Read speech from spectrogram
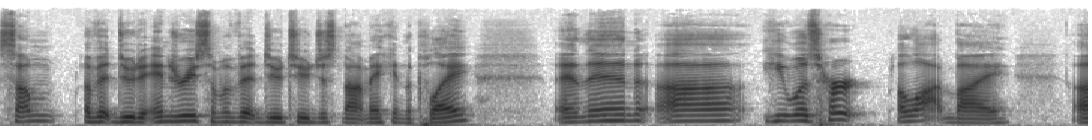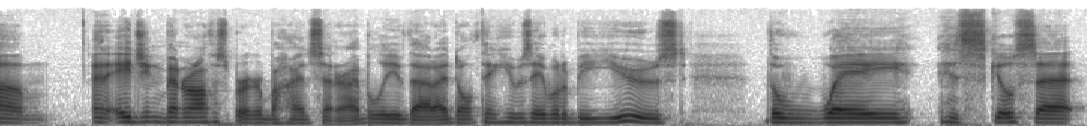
some of it due to injury, some of it due to just not making the play. And then uh, he was hurt a lot by um, an aging Ben Roethlisberger behind center. I believe that. I don't think he was able to be used the way his skill set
